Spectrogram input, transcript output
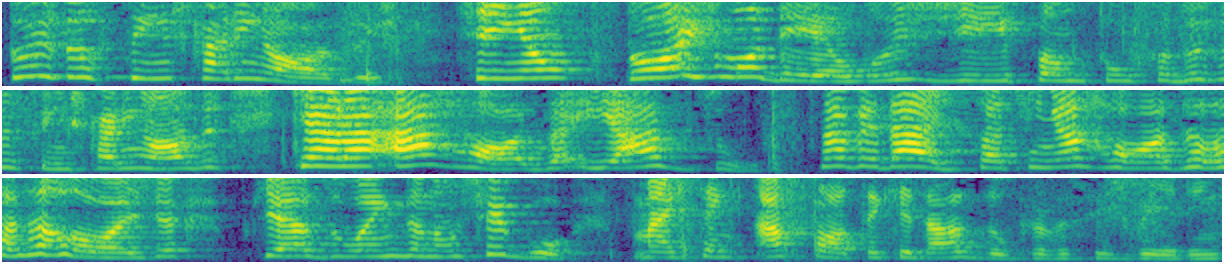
dos ursinhos carinhosos. Tinham dois modelos de pantufa dos ursinhos carinhosos, que era a rosa e a azul. Na verdade, só tinha a rosa lá na loja, porque a azul ainda não chegou. Mas tem a foto aqui da azul pra vocês verem,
